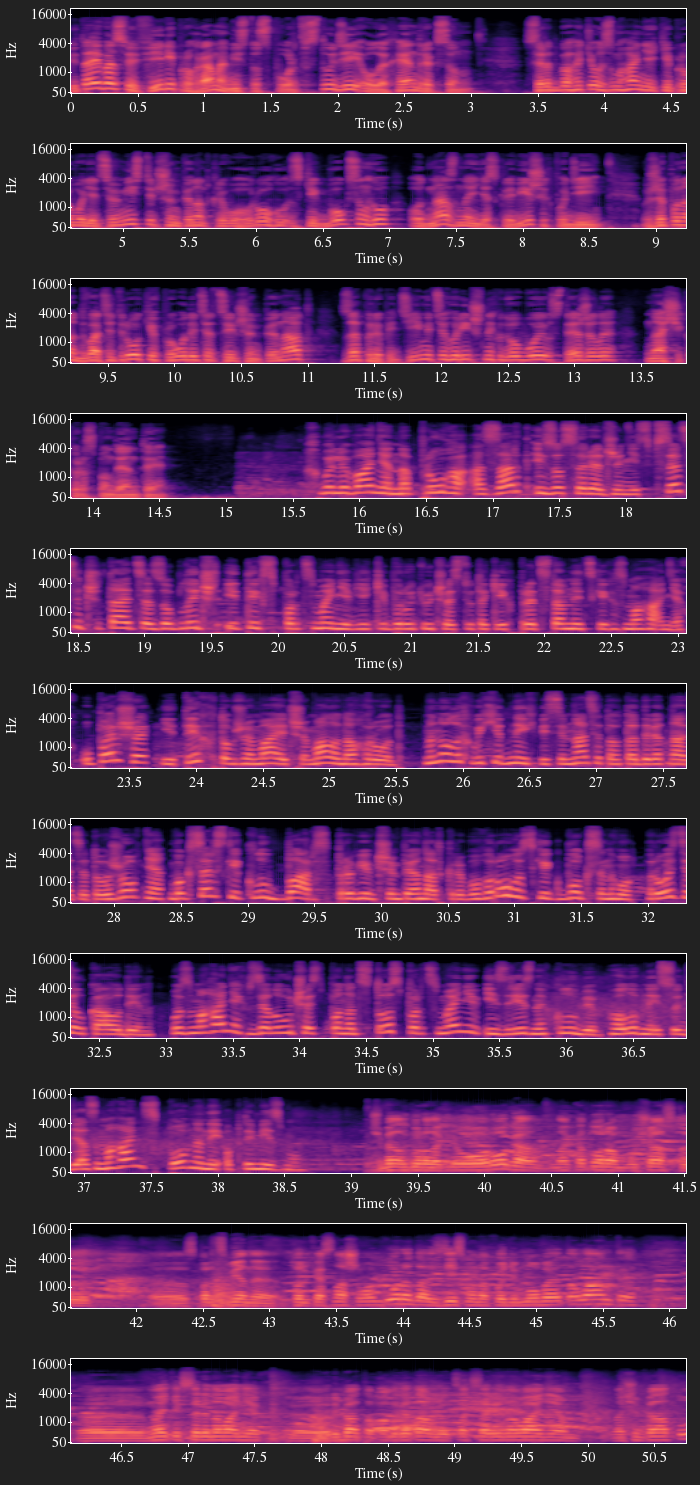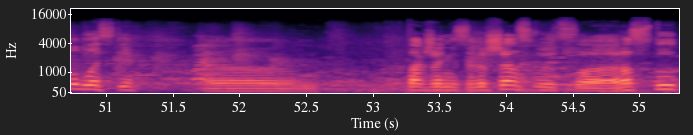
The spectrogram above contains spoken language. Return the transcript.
Вітаю вас в ефірі. Програма Місто Спорт в студії Олег Хендриксон. Серед багатьох змагань, які проводяться у місті, чемпіонат Кривого Рогу з кікбоксингу одна з найяскравіших подій. Вже понад 20 років проводиться цей чемпіонат. За перипетіями цьогорічних двобоїв стежили наші кореспонденти. Хвилювання, напруга, азарт і зосередженість – все це читається з облич і тих спортсменів, які беруть участь у таких представницьких змаганнях уперше, і тих, хто вже має чимало нагород. Минулих вихідних 18 та 19 жовтня боксерський клуб «Барс» провів чемпіонат Кривого Рогу з кікбоксингу, розділ К1. У змаганнях взяли участь понад 100 спортсменів із різних клубів. Головний суддя змагань сповнений оптимізму. Чемпионат города Кривого Рога, на котором участвуют э, спортсмены только с нашего города. Здесь мы находим новые таланты. Э, на этих соревнованиях э, ребята подготавливаются к соревнованиям на чемпионат области. Э, также они совершенствуются, растут.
